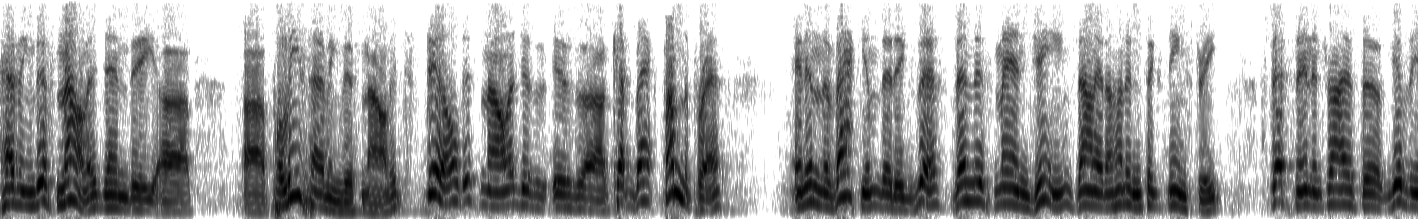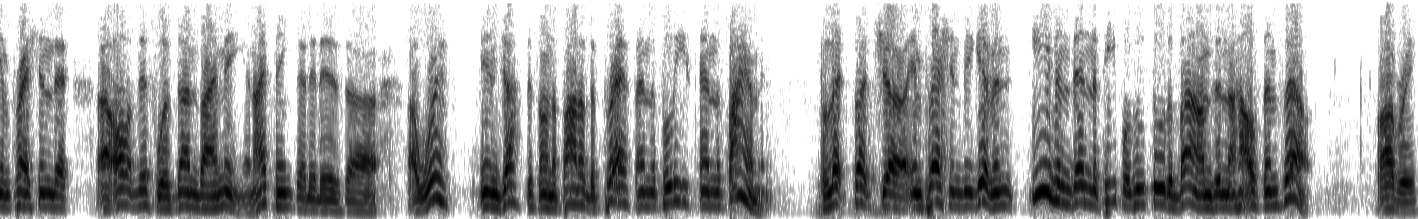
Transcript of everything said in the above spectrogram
having this knowledge and the uh, uh, police having this knowledge, still this knowledge is, is uh, kept back from the press and in the vacuum that exists, then this man James down at 116th Street steps in and tries to give the impression that uh, all of this was done by me. And I think that it is uh, a worse injustice on the part of the press and the police and the firemen to let such uh, impression be given, even then the people who threw the bombs in the house themselves. Aubrey,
